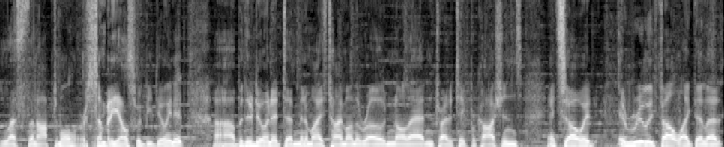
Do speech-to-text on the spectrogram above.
less than optimal, or somebody else would be doing it. Uh, but they're doing it to minimize time on the road and all that, and try to take precautions. And so it it really felt like they let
